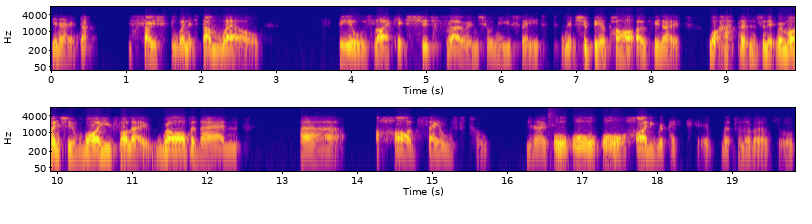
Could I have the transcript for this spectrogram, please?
you know, that social when it's done well feels like it should flow into your newsfeed and it should be a part of, you know, what happens and it reminds you of why you follow rather than uh, a hard sales tool, you know, or or or highly repetitive. That's another sort of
